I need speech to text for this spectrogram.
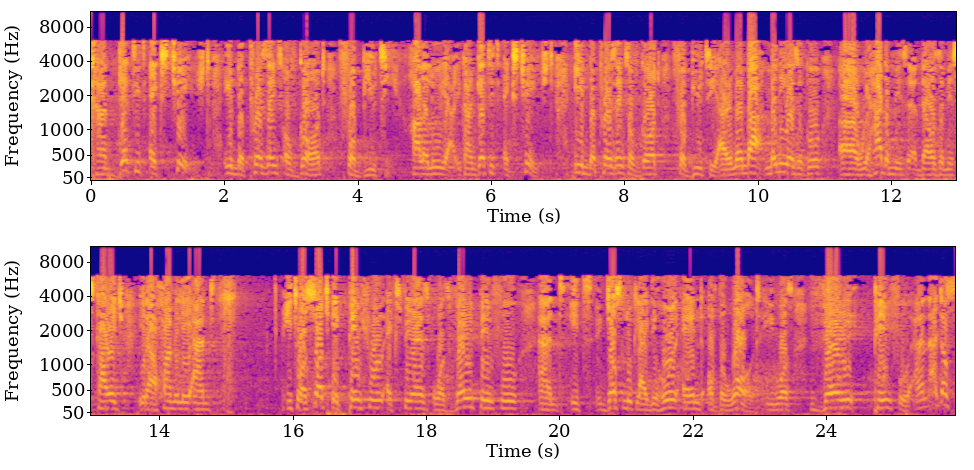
can get it exchanged in the presence of God for beauty. Hallelujah. You can get it exchanged in the presence of God for beauty. I remember many years ago, uh, we had a mis- there was a miscarriage in our family and it was such a painful experience, it was very painful, and it just looked like the whole end of the world. It was very painful. And I just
